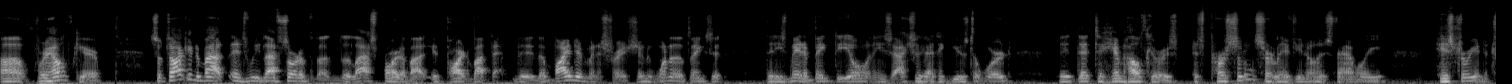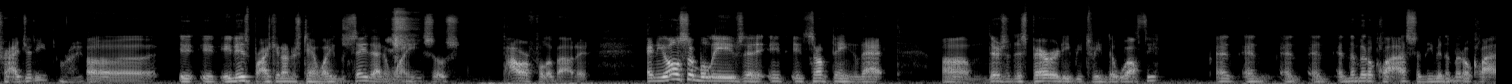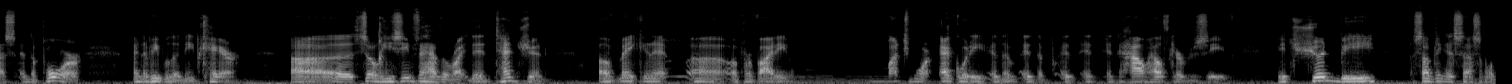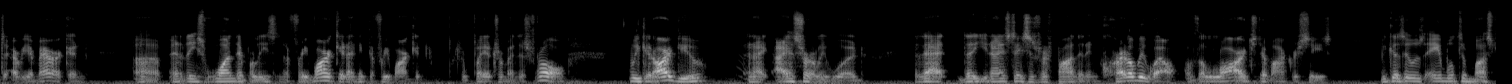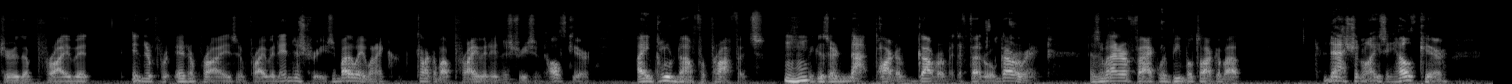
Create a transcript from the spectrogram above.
uh, for healthcare. So talking about as we left sort of the, the last part about in part about the, the, the Biden administration, one of the things that that he's made a big deal, and he's actually I think used the word that, that to him healthcare is is personal. Certainly, if you know his family history and the tragedy, right. uh, it, it, it is. I can understand why he would say that and why he's so powerful about it. And he also believes that it, it's something that um, there's a disparity between the wealthy and, and, and, and, and the middle class, and even the middle class and the poor, and the people that need care. Uh, so he seems to have the right the intention of making it uh, of providing much more equity in the in the in, in how healthcare is received. It should be something accessible to every American, uh, and at least one that believes in the free market. I think the free market can play a tremendous role. We could argue, and I, I certainly would, that the United States has responded incredibly well of the large democracies because it was able to muster the private enterprise and private industries. And by the way, when I talk about private industries in healthcare, I include not for profits mm-hmm. because they're not part of government, the federal government. As a matter of fact, when people talk about nationalizing healthcare,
